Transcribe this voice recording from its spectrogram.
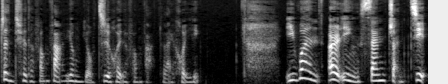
正确的方法，用有智慧的方法来回应。一问二应三转借，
